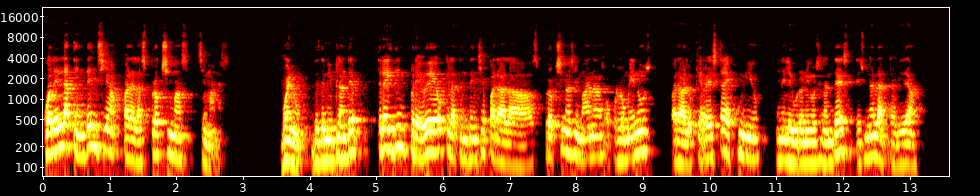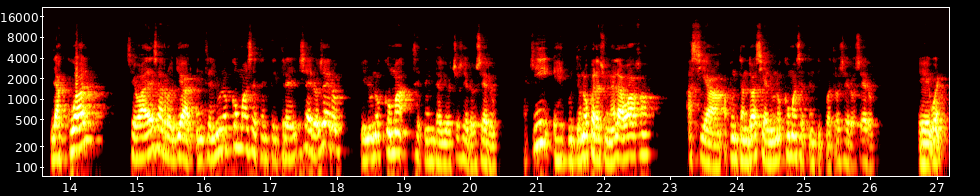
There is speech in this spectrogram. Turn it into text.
¿Cuál es la tendencia para las próximas semanas? Bueno, desde mi plan de trading preveo que la tendencia para las próximas semanas, o por lo menos para lo que resta de junio en el euro neozelandés, es una lateralidad, la cual se va a desarrollar entre el 1,7300 y el 1,7800. Aquí ejecuté una operación a la baja hacia, apuntando hacia el 1,7400. Eh, bueno,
